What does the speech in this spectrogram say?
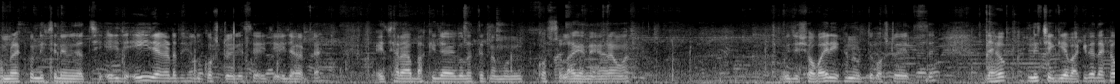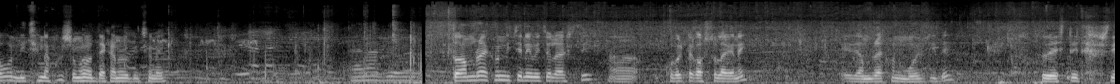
আমরা এখন নিচে নেমে যাচ্ছি। এই যে এই জায়গাটাতে শুধু কষ্ট হয়ে গেছে এই যে এই জায়গাটা। এছাড়া বাকি জায়গাগুলোতে তেমন কষ্ট লাগে না আর আমার। ওই যে সবাই এখানে উঠতে কষ্ট হয়ে যাচ্ছে। যাই হোক নিচে গিয়ে বাকিটা দেখাবো। নিচে নামার সময় দেখানোর কিছু নেই। তো আমরা এখন নিচে নেমে চলে আসছি। খুব একটা কষ্ট লাগে নাই। এই যে আমরা এখন মসজিদে, তো রেস্ট নিতে আসছি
